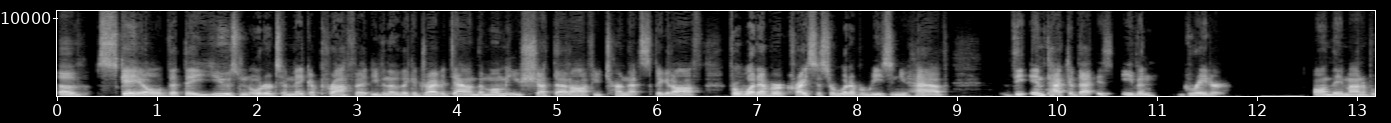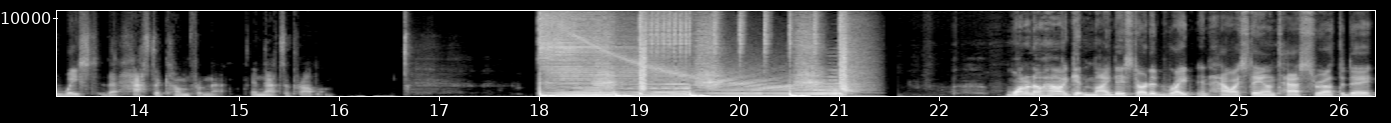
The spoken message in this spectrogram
of, scale that they used in order to make a profit, even though they could drive it down, the moment you shut that off, you turn that spigot off for whatever crisis or whatever reason you have, the impact of that is even greater on the amount of waste that has to come from that. And that's a problem. Want to know how I get my day started right and how I stay on task throughout the day?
